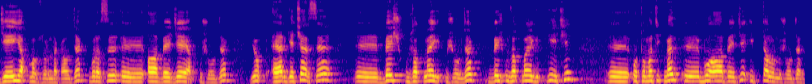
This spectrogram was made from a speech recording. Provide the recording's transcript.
C'yi yapmak zorunda kalacak. Burası e, ABC yapmış olacak. Yok eğer geçerse 5 uzatmaya gitmiş olacak. 5 uzatmaya gittiği için e, otomatikmen e, bu ABC iptal olmuş olacak.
